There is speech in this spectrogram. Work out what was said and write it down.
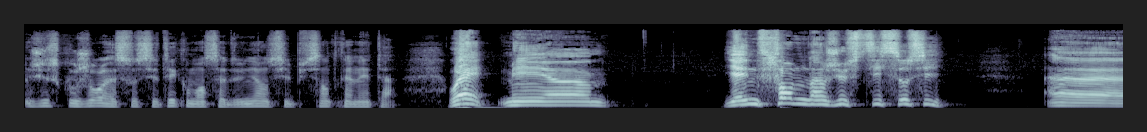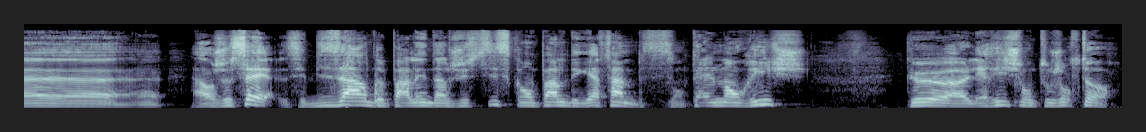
jusqu'au jour où la société commence à devenir aussi puissante qu'un État. Ouais, mais euh, il y a une forme d'injustice aussi. Euh, alors je sais, c'est bizarre de parler d'injustice quand on parle des GAFAM, parce qu'ils sont tellement riches que les riches ont toujours tort.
